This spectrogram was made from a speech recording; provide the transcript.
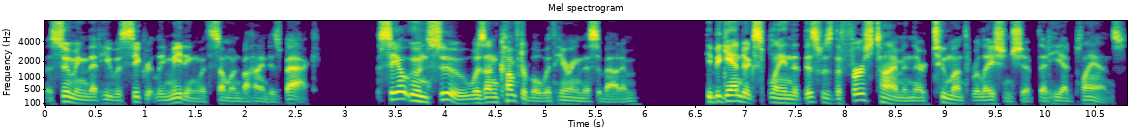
assuming that he was secretly meeting with someone behind his back. Seo Eun-soo was uncomfortable with hearing this about him. He began to explain that this was the first time in their two-month relationship that he had plans.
